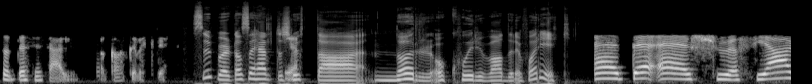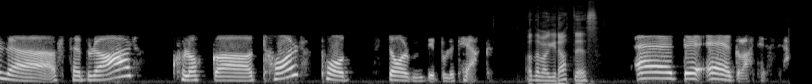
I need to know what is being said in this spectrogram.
så det syns jeg er ganske viktig. Supert. Og så helt til slutt, da. Når og hvor var det det foregikk? Eh, det er 24. februar klokka 12 på Storm bibliotek. Og det var gratis? Eh, det er gratis, ja.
